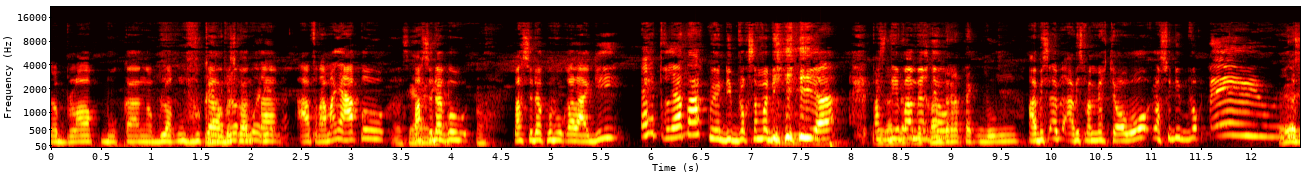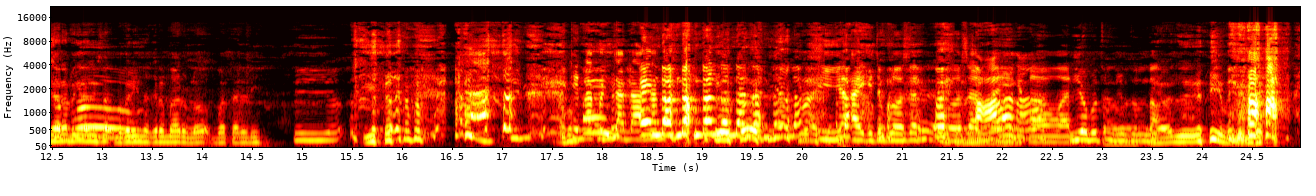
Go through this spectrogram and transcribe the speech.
ngeblok buka ngeblok buka hapus kontak. ah, pertamanya aku. Pas sudah aku pas sudah aku buka lagi eh ternyata aku yang diblok sama dia. Pas dia pamer cowok. attack bung. Abis abis, abis pamer cowok langsung diblok eh sekarang bikin bukan Instagram baru lo buat ada di Iya. iya, iya, Eh, dan dan dan dan dan dan. Iya, ayo keceplosan, keceplosan. iya, ketahuan. Iya betul, iya betul. Iya betul.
